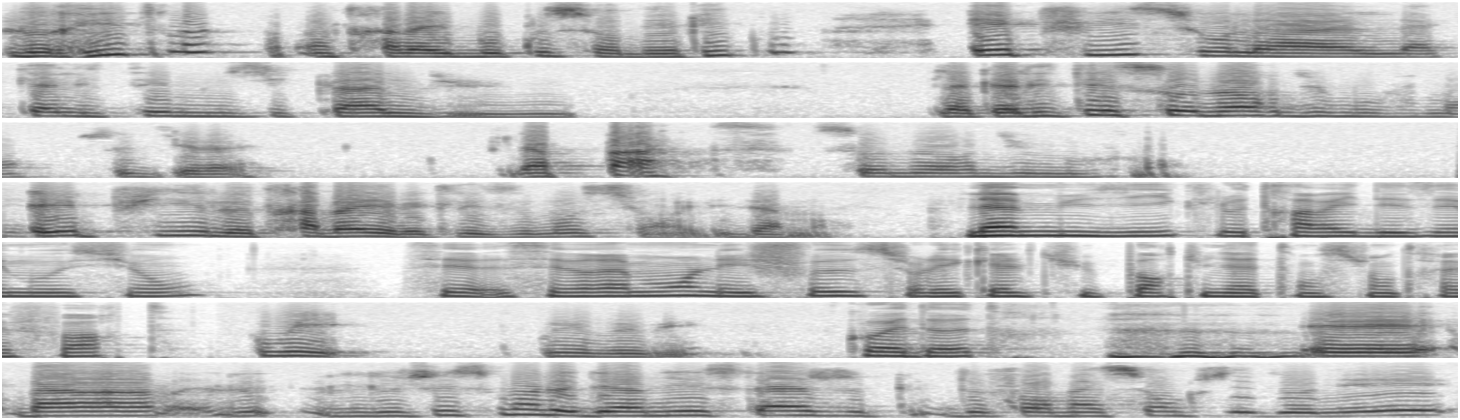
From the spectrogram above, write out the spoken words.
Le rythme, on travaille beaucoup sur des rythmes, et puis sur la, la qualité musicale du, la qualité sonore du mouvement, je dirais, la patte sonore du mouvement. Et puis le travail avec les émotions, évidemment. La musique, le travail des émotions, c'est vraiment les choses sur lesquelles tu portes une attention très forte Oui, oui, oui, oui. Quoi d'autre? Et ben, le, justement, le dernier stage de formation que j'ai donné,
